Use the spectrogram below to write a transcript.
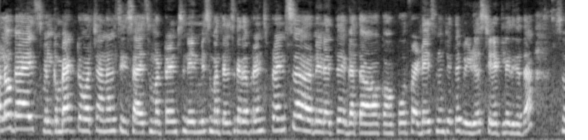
Hello guys welcome back to our channel C Sai Suma trends నేను మీ సుమ తెలుసు కదా ఫ్రెండ్స్ ఫ్రెండ్స్ నేనైతే గత ఒక ఫోర్ ఫైవ్ డేస్ నుంచి అయితే వీడియోస్ చేయట్లేదు కదా. సో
